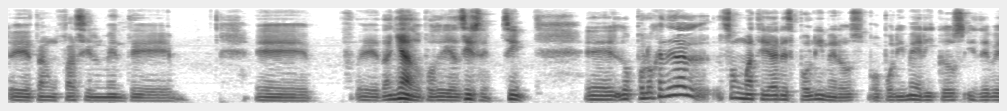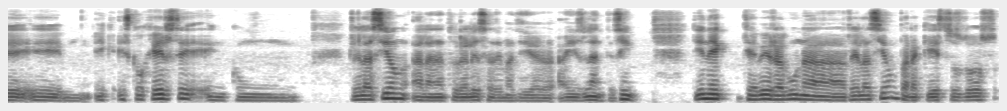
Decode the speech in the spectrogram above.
eh, tan fácilmente eh, dañado, podría decirse. Sí. Eh, por lo general son materiales polímeros o poliméricos y debe eh, e, escogerse en, con relación a la naturaleza de material aislante. Sí, tiene que haber alguna relación para que estos dos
